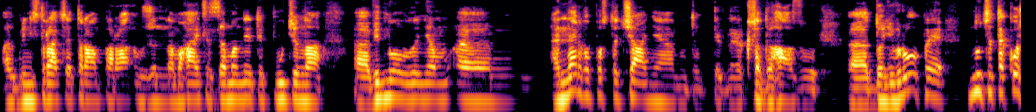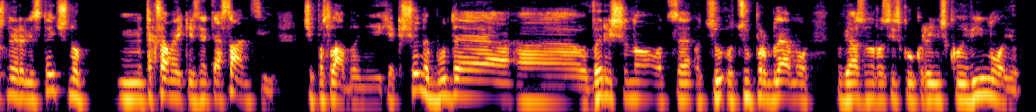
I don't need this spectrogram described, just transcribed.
адміністрація Трампа ра- вже намагається заманити Путіна е, відновленням. Е, Енергопостачання, ну тобто якщо газу е, до Європи. Ну це також нереалістично. Так само, як і зняття санкцій чи послаблення їх, якщо не буде е, вирішено оце оцю, оцю проблему пов'язану російсько-українською війною.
